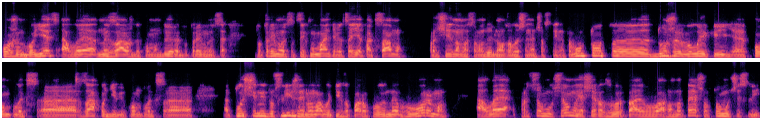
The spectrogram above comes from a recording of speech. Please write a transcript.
кожен боєць, але не завжди командири дотримуються дотримуються цих моментів. І це є так само причинами самовільного залишення частини. Тому тут дуже великий комплекс заходів і комплекс площини досліджень. Ми, мабуть, за пару хвилин не обговоримо. Але при цьому всьому я ще раз звертаю увагу на те, що в тому числі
